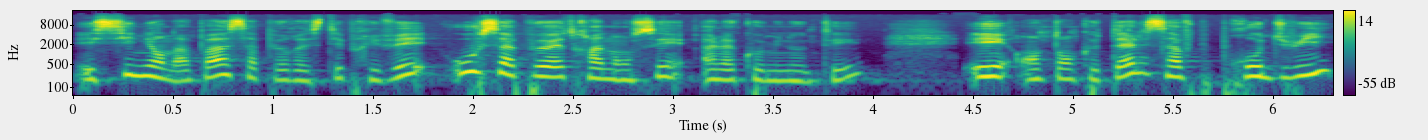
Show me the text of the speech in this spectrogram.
Et s'il n'y en a pas, ça peut rester privé ou ça peut être annoncé à la communauté. Et en tant que tel, ça produit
